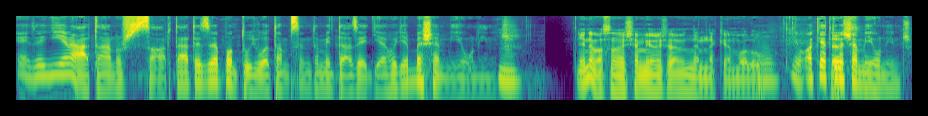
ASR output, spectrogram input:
ez egy ilyen általános szar. Tehát ezzel pont úgy voltam szerintem, mint az egyel, hogy ebben semmi jó nincs. Mm. Én nem azt mondom, hogy semmi is, hanem nem nekem való. Mm. Jó, a kettőre Tehát- semmi jó nincs.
